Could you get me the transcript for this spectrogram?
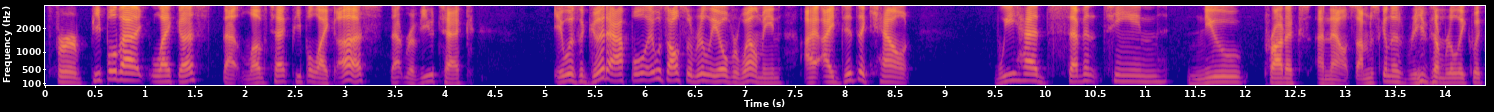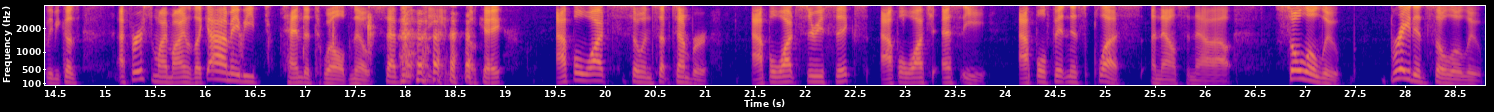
for people that like us, that love tech, people like us that review tech, it was a good Apple. It was also really overwhelming. I, I did the count. We had 17 new products announced. I'm just going to read them really quickly because at first my mind was like, ah, maybe 10 to 12. No, 17. okay. Apple Watch. So in September, Apple Watch Series 6, Apple Watch SE, Apple Fitness Plus announced and now out, Solo Loop, braided Solo Loop,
